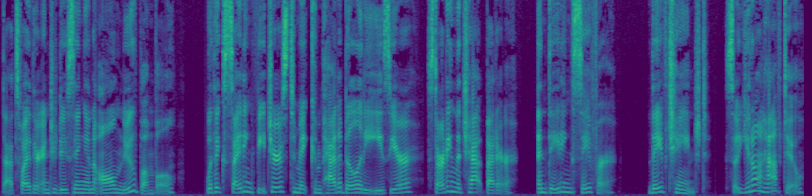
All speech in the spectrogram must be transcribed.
that's why they're introducing an all new Bumble with exciting features to make compatibility easier, starting the chat better, and dating safer. They've changed so you don't have to.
